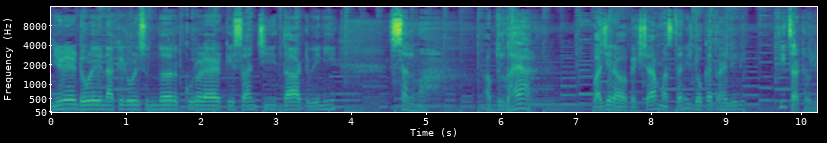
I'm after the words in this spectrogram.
निळे डोळे नाके डोळे सुंदर कुरळ्या केसांची दाट वेणी सलमा. अब्दुल घायाळ. बाजीरावापेक्षा मस्तानीच डोक्यात राहिलेली. तीच आठवली.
